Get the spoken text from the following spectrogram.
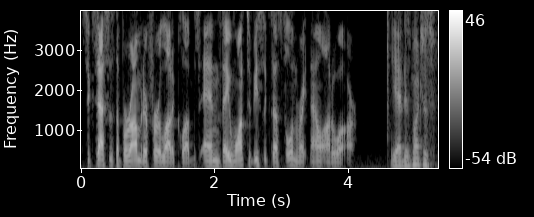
success is the barometer for a lot of clubs, and they want to be successful, and right now, Ottawa are. Yeah, and as much as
